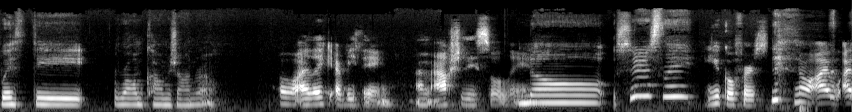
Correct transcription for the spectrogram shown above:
with the rom com genre? Oh, I like everything. I'm actually so lame. No, seriously? You go first. no, I I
